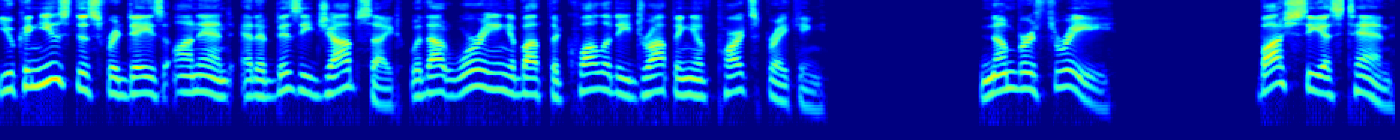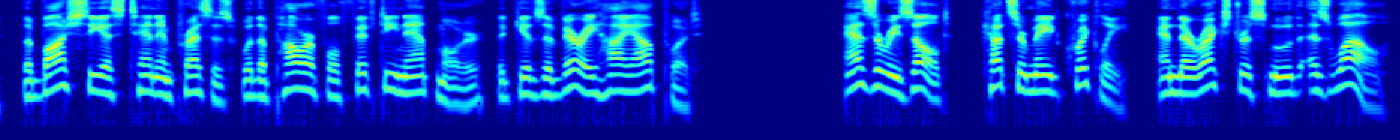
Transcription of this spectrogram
You can use this for days on end at a busy job site without worrying about the quality dropping of parts breaking. Number 3. Bosch CS10 The Bosch CS10 impresses with a powerful 15 amp motor that gives a very high output. As a result, cuts are made quickly, and they're extra smooth as well.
